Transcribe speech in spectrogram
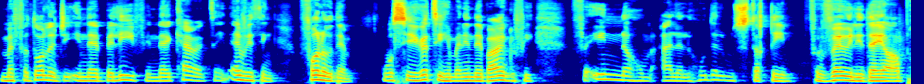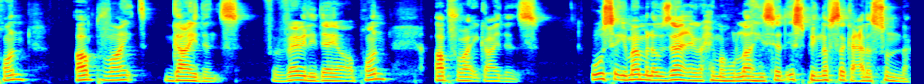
methodology in their belief in their character in everything follow them وسيرتهم and in their biography فإنهم على الهدى المستقيم for verily they are upon upright guidance for verily they are upon upright guidance also Imam al-Awza'i rahimahullah he said اصبر نفسك على السنة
